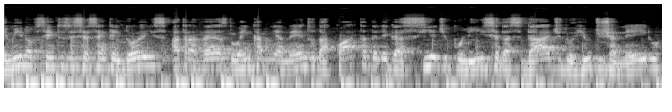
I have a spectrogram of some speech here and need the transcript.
Em 1962, através do encaminhamento da 4 Delegacia de Polícia da cidade do Rio de Janeiro,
